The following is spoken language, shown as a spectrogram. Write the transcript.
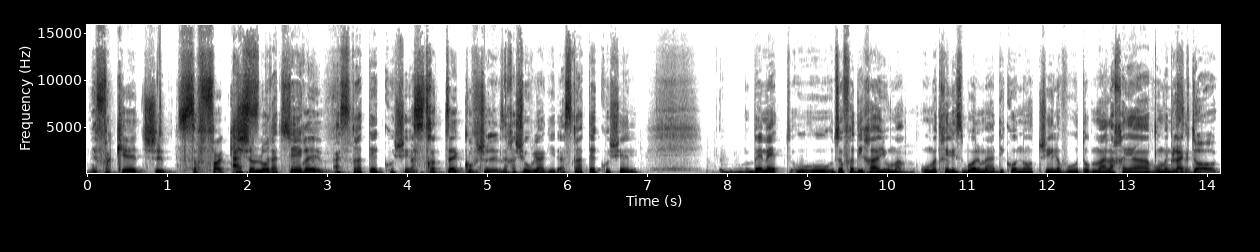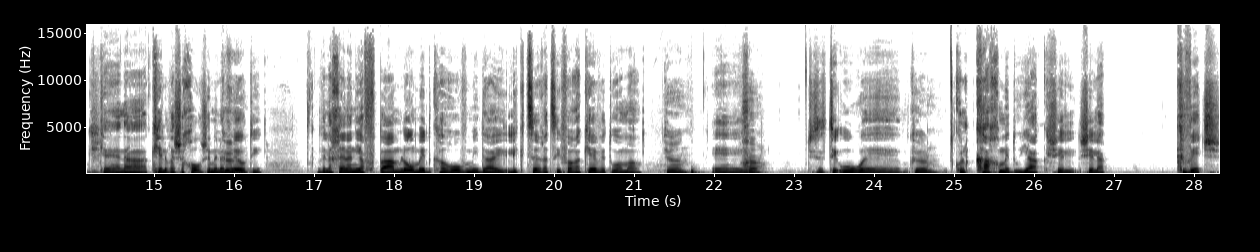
מפקד שספג כישלון צורב. אסטרטג כושל. אסטרטג כושל. זה חשוב להגיד, אסטרטג כושל. באמת, הוא, הוא, זו פדיחה איומה. הוא מתחיל לסבול מהדיכאונות שילוו אותו במהלך חייו. בלק דוג. כן, הכלב השחור שמלווה כן. אותי. ולכן אני אף פעם לא עומד קרוב מדי לקצה רציף הרכבת, הוא אמר. כן. אה, אה, שזה תיאור אה, כן. כל כך מדויק של, של הקווץ'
